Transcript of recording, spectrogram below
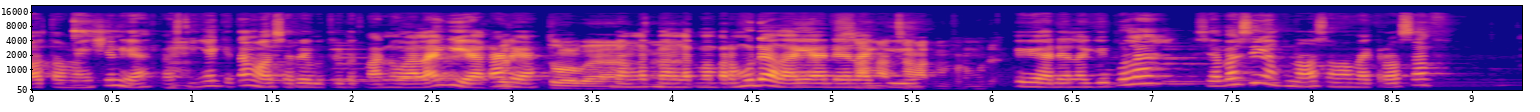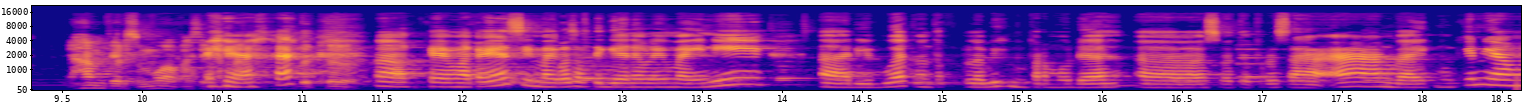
automation ya, pastinya hmm. kita nggak usah ribet-ribet manual lagi ya kan ya. Betul banget. Banget banget mempermudah lah ya dan sangat, lagi. Sangat mempermudah. Iya dan lagi pula siapa sih yang kenal sama Microsoft? Hampir semua pasti. Iya. Betul. Oke, makanya si Microsoft 365 ini uh, dibuat untuk lebih mempermudah uh, suatu perusahaan, baik mungkin yang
